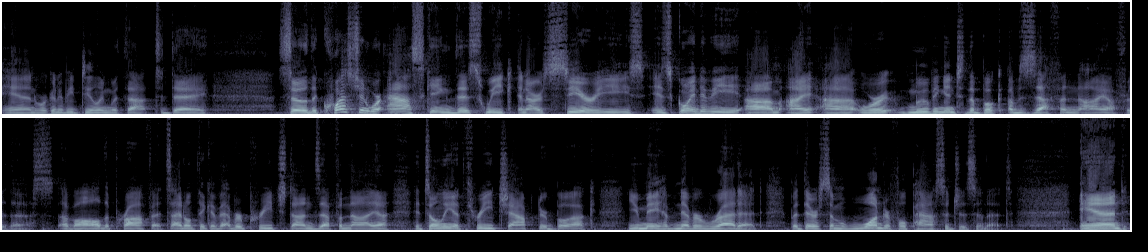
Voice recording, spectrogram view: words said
And we're going to be dealing with that today. So, the question we're asking this week in our series is going to be um, I, uh, we're moving into the book of Zephaniah for this, of all the prophets. I don't think I've ever preached on Zephaniah. It's only a three chapter book. You may have never read it, but there are some wonderful passages in it. And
